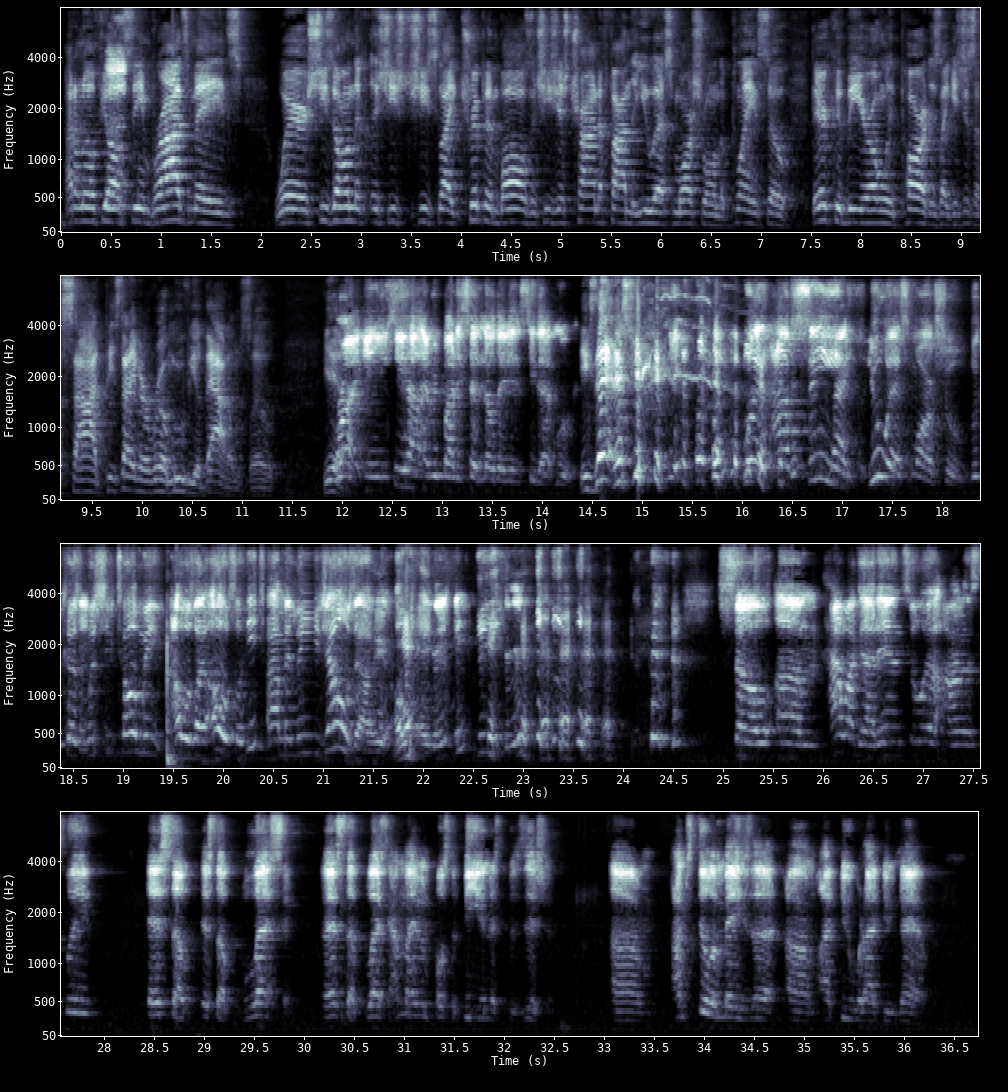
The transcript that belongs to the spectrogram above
I don't know if y'all seen bridesmaids where she's on the she's she's like tripping balls and she's just trying to find the U.S. Marshal on the plane. So there could be your only part is like it's just a side piece. It's not even a real movie about him. So yeah, Right, and you see how everybody said no, they didn't see that movie. exactly. That's true. But I've seen U.S. Marshal because when she told me, I was like, oh, so he Tommy Lee Jones out here. Okay. so um, how I got into it, honestly, it's a it's a blessing. That's a blessing. I'm not even supposed to be in this position. Um, I'm still amazed that um, I do what I do now.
